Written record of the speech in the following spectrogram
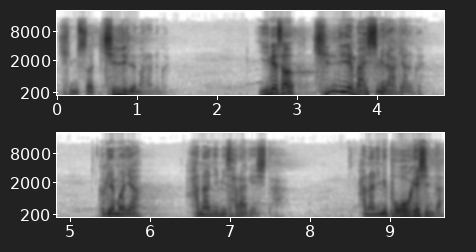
힘써 진리를 말하는 거예요. 입에서 진리의 말씀이 나게 하는 거예요. 그게 뭐냐? 하나님이 살아계시다. 하나님이 보고 계신다.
